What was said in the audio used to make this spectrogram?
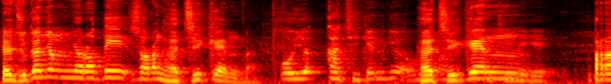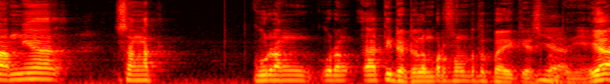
Dan juga yang menyoroti seorang Haji Ken, Pak. Oh ya kajikan ki. oh, Haji Ken perannya sangat kurang kurang eh, tidak dalam performa terbaik ya sepertinya. Ya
